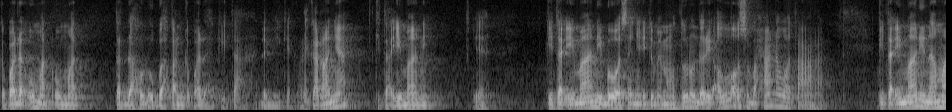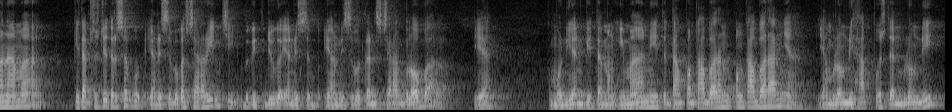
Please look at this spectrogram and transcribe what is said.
kepada umat-umat terdahulu bahkan kepada kita demikian. Oleh karenanya kita imani ya. Kita imani bahwasanya itu memang turun dari Allah Subhanahu wa taala. Kita imani nama-nama kitab suci tersebut yang disebutkan secara rinci, begitu juga yang disebut, yang disebutkan secara global, ya. Kemudian kita mengimani tentang pengkabaran-pengkabarannya yang belum dihapus dan belum di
